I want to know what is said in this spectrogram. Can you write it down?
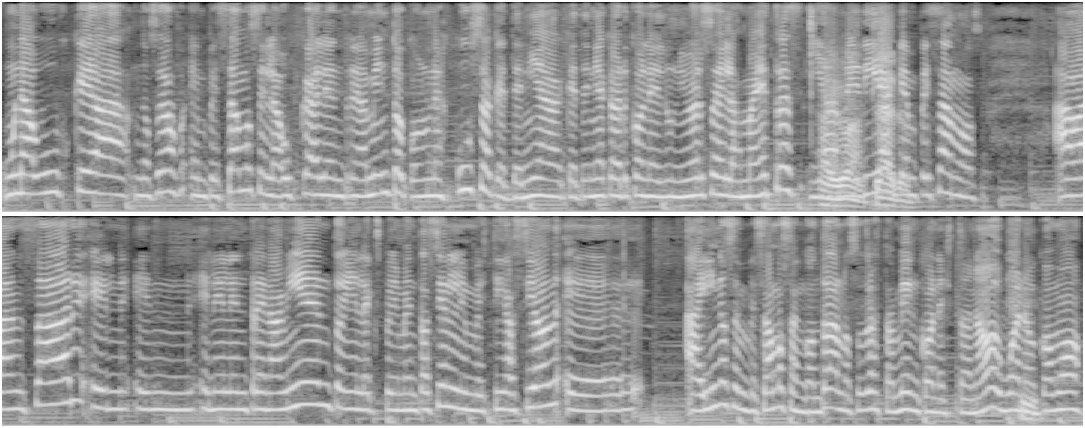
una búsqueda, nosotros empezamos en la búsqueda del entrenamiento con una excusa que tenía, que tenía que ver con el universo de las maestras y a va, medida claro. que empezamos a avanzar en, en- en el entrenamiento y en la experimentación, en la investigación, eh, ahí nos empezamos a encontrar nosotros también con esto, ¿no? Bueno, Sí. cómo,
